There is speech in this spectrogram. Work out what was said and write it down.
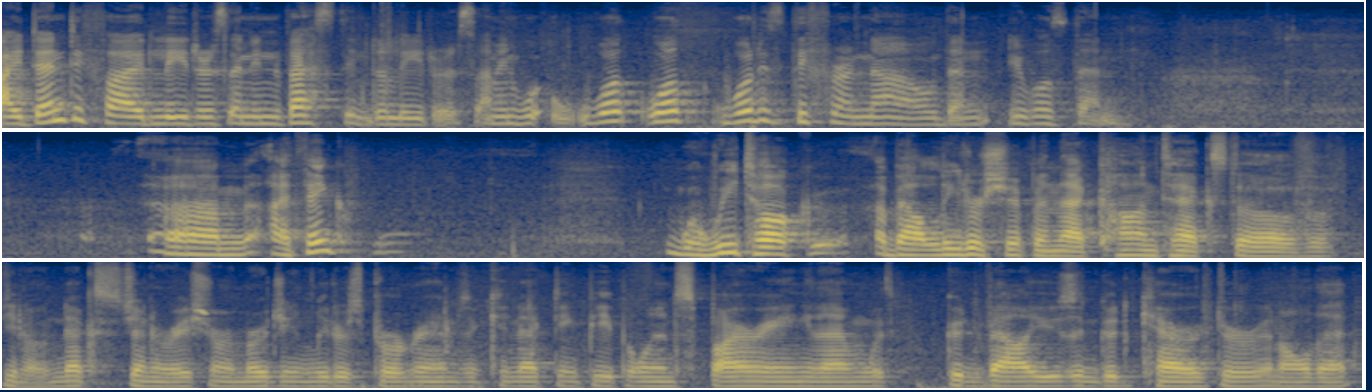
identify leaders and invest in the leaders? I mean, what, what, what is different now than it was then? Um, I think when we talk about leadership in that context of you know next generation or emerging leaders programs and connecting people and inspiring them with good values and good character and all that,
